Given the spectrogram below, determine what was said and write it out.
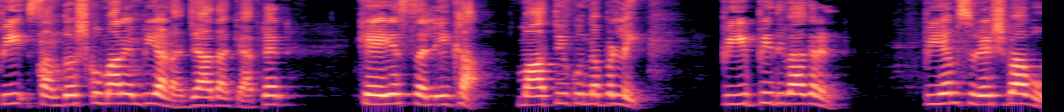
പി സന്തോഷ് കുമാർ എം പിയാണ് ജാഥ captain. K S Saleekha Mathew Kunnappally P P Divakaran P M Suresh Babu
